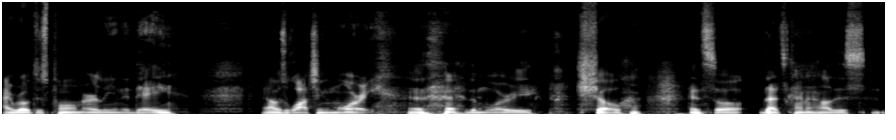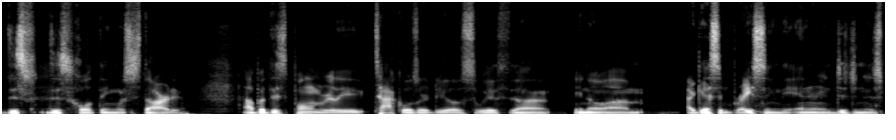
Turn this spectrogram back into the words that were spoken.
I wrote this poem early in the day, and I was watching Maury, the Maury show, and so that's kind of how this this this whole thing was started. Uh, but this poem really tackles or deals with, uh, you know, um, I guess embracing the inner indigenous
